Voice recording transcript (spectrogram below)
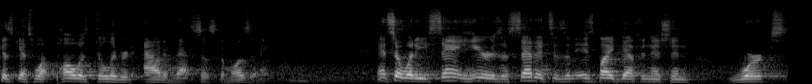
because guess what? Paul was delivered out of that system, wasn't he? And so what he's saying here is asceticism is by definition works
